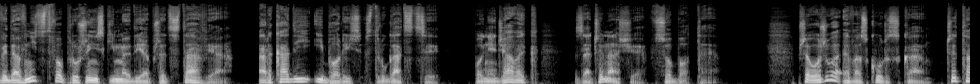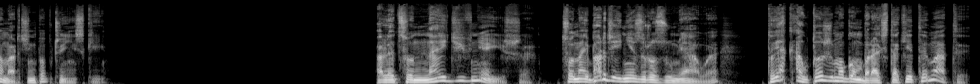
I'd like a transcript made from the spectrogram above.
Wydawnictwo Pruszyński Media przedstawia Arkadii i Boris Strugaccy. Poniedziałek zaczyna się w sobotę. Przełożyła Ewa Skórska, czyta Marcin Popczyński. Ale co najdziwniejsze, co najbardziej niezrozumiałe, to jak autorzy mogą brać takie tematy.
